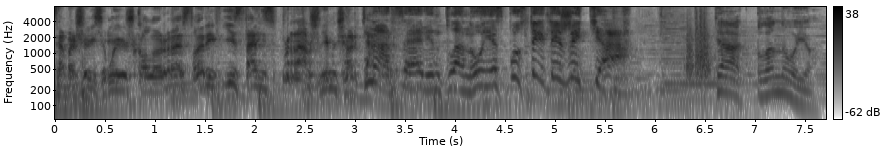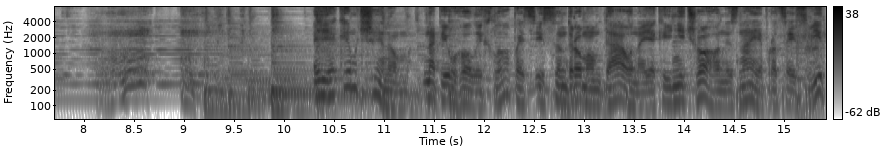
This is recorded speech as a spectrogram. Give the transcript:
Запишись у мою школу реслерів і стань справжнім чортям. На це він планує спустити життя. Так, планую. Яким чином напівголий хлопець із синдромом Дауна, який нічого не знає про цей світ,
